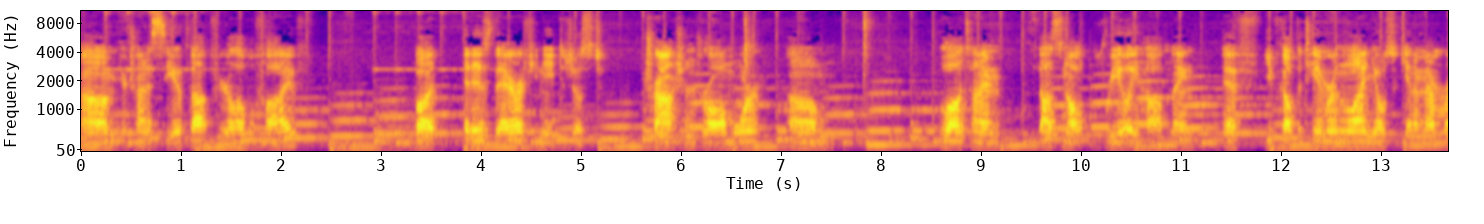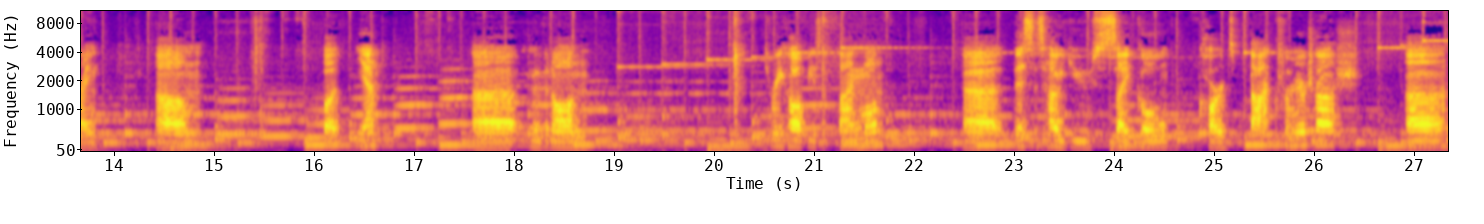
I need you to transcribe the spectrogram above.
Um, you're trying to save that for your level 5. But it is there if you need to just trash and draw more. Um, a lot of time that's not really happening. If you've got the Tamer in the line, you also gain a memory. Um, but yeah, uh, moving on. Three copies of Fangmon. Uh, this is how you cycle cards back from your trash. Uh,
